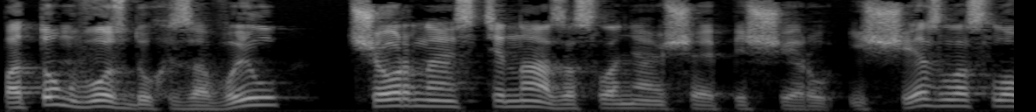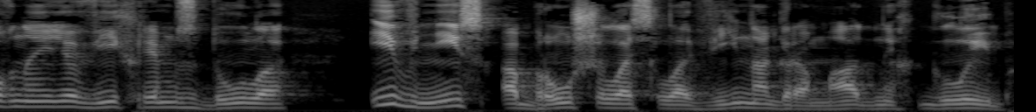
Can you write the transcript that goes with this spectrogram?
потом воздух завыл, черная стена, заслоняющая пещеру, исчезла, словно ее вихрем сдуло, и вниз обрушилась лавина громадных глыб.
